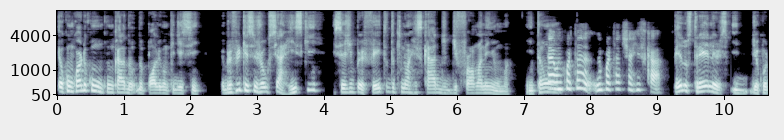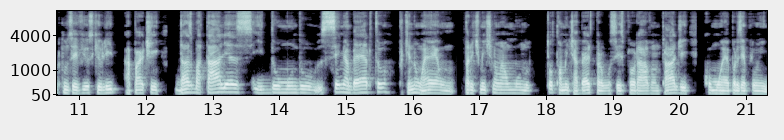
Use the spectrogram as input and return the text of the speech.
eu concordo com, com o cara do, do Polygon que disse Eu prefiro que esse jogo se arrisque e seja imperfeito do que não arriscar de, de forma nenhuma. Então, É, o importante, o importante é arriscar. pelos trailers e de acordo com os reviews que eu li, a parte das batalhas e do mundo semi-aberto, porque não é um, aparentemente não é um mundo totalmente aberto para você explorar à vontade, como é, por exemplo, em,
